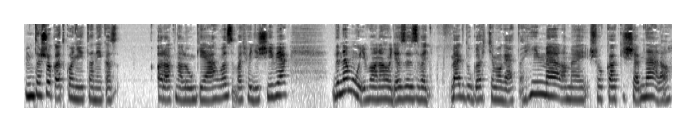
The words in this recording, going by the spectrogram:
Mint ha sokat konyítanék az araknalógiához, vagy hogy is hívják, de nem úgy van, ahogy az özvegy megdugatja magát a himmel, amely sokkal kisebb nála.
